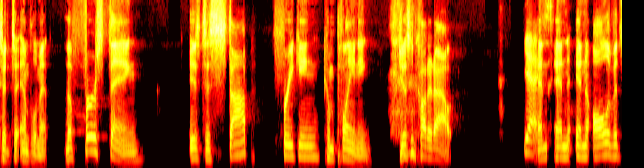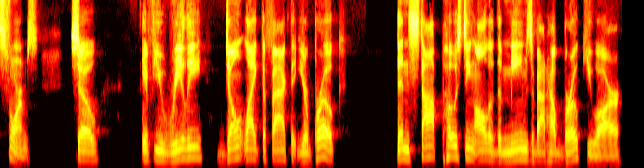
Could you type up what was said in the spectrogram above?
to, to implement. The first thing is to stop freaking complaining. Just cut it out. yes And and in all of its forms. So if you really don't like the fact that you're broke, then stop posting all of the memes about how broke you are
